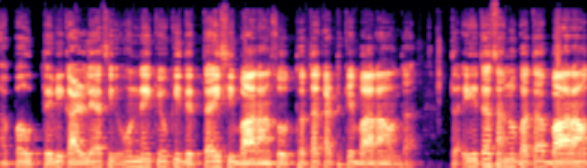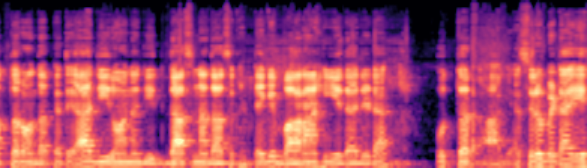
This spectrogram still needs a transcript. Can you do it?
ਆਪਾਂ ਉੱਤੇ ਵੀ ਕੱਢ ਲਿਆ ਸੀ, ਉਹਨੇ ਕਿਉਂਕਿ ਦਿੱਤਾ ਹੀ ਸੀ 1200 ਉੱਤਰ ਤਾਂ ਕੱਟ ਕੇ 12 ਆਉਂਦਾ। ਤਾਂ ਇਹ ਤਾਂ ਸਾਨੂੰ ਪਤਾ 12 ਉੱਤਰ ਆਉਂਦਾ ਪਿਆ ਤੇ ਆ ਜ਼ੀਰੋਆਂ ਨਾਲ ਜੀ 10 ਨਾਲ 10 ਕੱਟੇਗੇ 12 ਹੀ ਇਹਦਾ ਜਿਹੜਾ ਉੱਤਰ ਆ ਗਿਆ। ਸਿਰਫ ਬੇਟਾ ਇਹ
